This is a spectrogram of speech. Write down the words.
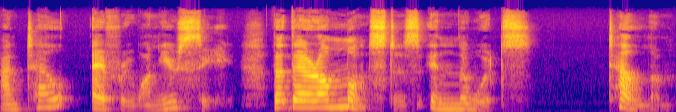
and tell everyone you see that there are monsters in the woods. Tell them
